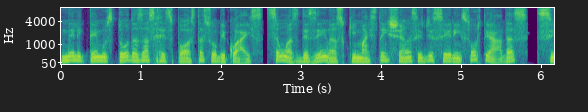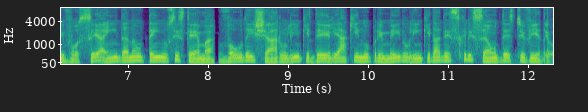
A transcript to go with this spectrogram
Nele temos todas as respostas sobre quais são as dezenas que mais têm chance de serem sorteadas. Se você ainda não tem o sistema, vou deixar o link dele aqui no primeiro link da descrição deste vídeo.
